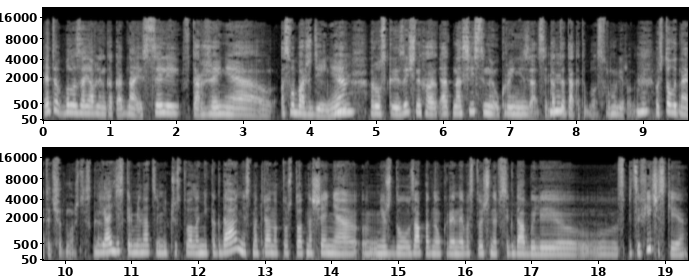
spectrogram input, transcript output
это было заявлено как одна из целей вторжения, э, освобождения mm-hmm. Русскоязычных от насильственной украинизации. Как-то так это было сформулировано. Угу. Вот что вы на этот счет можете сказать? Я дискриминацию не чувствовала никогда, несмотря на то, что отношения э, между Западной Украиной и Восточной всегда были э, специфические.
